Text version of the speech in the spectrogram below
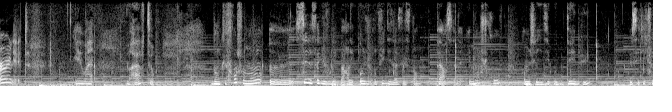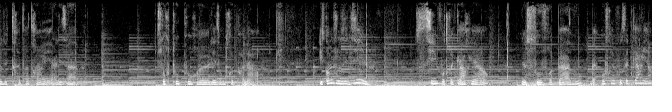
earn it. Et ouais, you have to. Donc franchement, euh, c'est de ça que je voulais parler aujourd'hui des assistants personnels. Et moi je trouve, comme je l'ai dit au début, que c'est quelque chose de très très très réalisable. Surtout pour euh, les entrepreneurs. Et comme je vous ai dit, si votre carrière ne s'ouvre pas à vous, ben, offrez-vous cette carrière.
